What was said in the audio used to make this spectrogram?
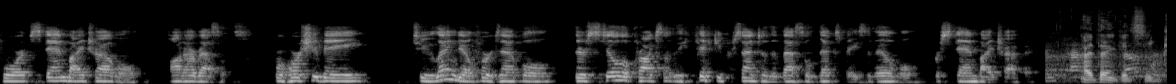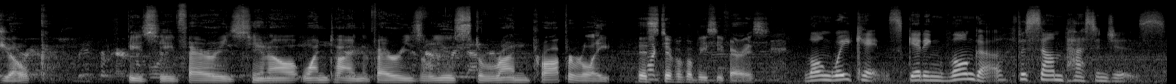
for standby travel on our vessels. For Horseshoe Bay to Langdale, for example, there's still approximately 50% of the vessel deck space available for standby traffic. I think it's a joke. BC ferries, you know, at one time the ferries were used to run properly. It's typical BC ferries. Long weekends getting longer for some passengers.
